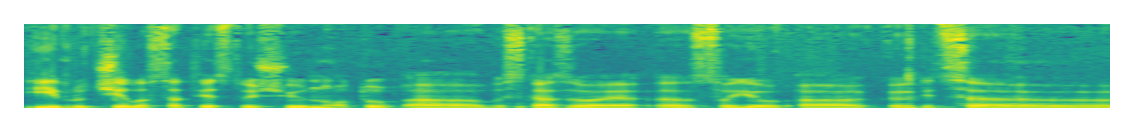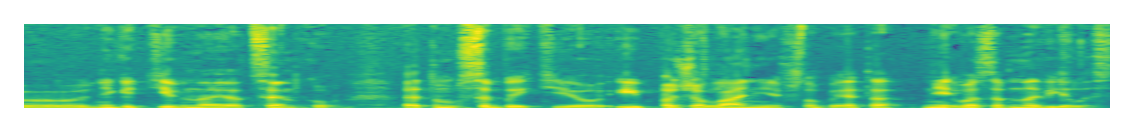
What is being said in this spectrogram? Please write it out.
и вручила соответствующую ноту, высказывая свою, как говорится, негативную оценку этому событию и пожелание, чтобы это не возобновилось.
